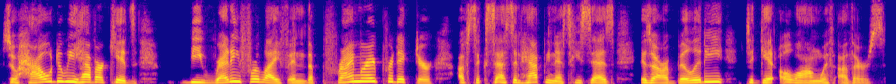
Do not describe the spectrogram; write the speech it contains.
So how do we have our kids be ready for life. And the primary predictor of success and happiness, he says, is our ability to get along with others.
